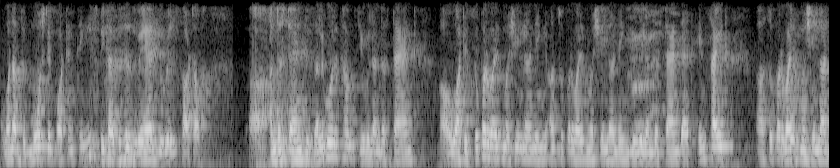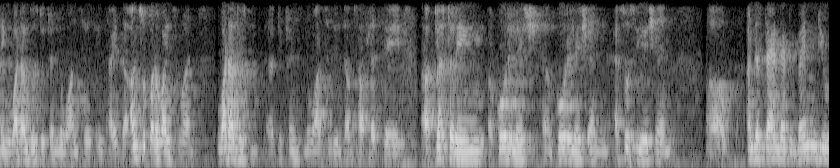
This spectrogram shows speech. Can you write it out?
one of the most important things because this is where you will sort of uh, understand these algorithms, you will understand uh, what is supervised machine learning, unsupervised machine learning, you will understand that inside uh, supervised machine learning, what are those different nuances? Inside the unsupervised one, what are those uh, different nuances in terms of, let's say, uh, clustering, uh, correlation, uh, correlation, association, uh, understand that when you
